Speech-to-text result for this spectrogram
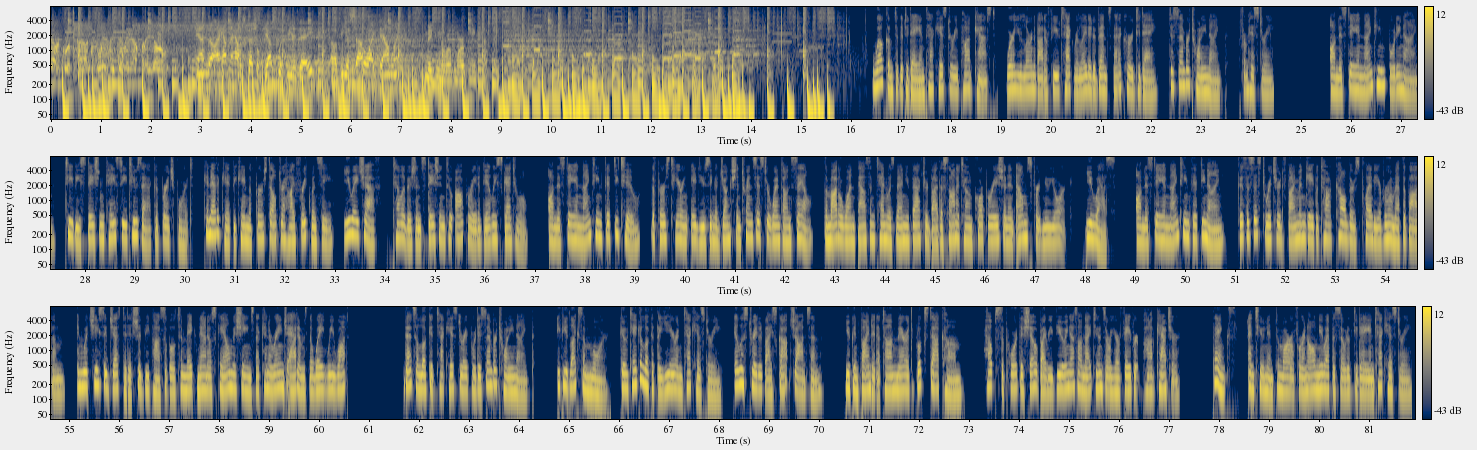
And uh, I happen to have a special guest with me today uh, via satellite downlink. Making the world more open and connected. Welcome to the Today in Tech History podcast, where you learn about a few tech related events that occurred today, December 29th, from history. On this day in 1949, TV station KC2ZAC of Bridgeport, Connecticut became the first ultra high frequency, UHF, television station to operate a daily schedule. On this day in 1952, the first hearing aid using a junction transistor went on sale. The Model 1010 was manufactured by the Sonatone Corporation in Elmsford, New York, U.S. On this day in 1959, physicist Richard Feynman gave a talk called There's Plenty of Room at the Bottom, in which he suggested it should be possible to make nanoscale machines that can arrange atoms the way we want. That's a look at tech history for December 29th. If you'd like some more, go take a look at the year in tech history, illustrated by Scott Johnson. You can find it at tommerrittbooks.com. Help support the show by reviewing us on iTunes or your favorite podcatcher. Thanks, and tune in tomorrow for an all new episode of Today in Tech History.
